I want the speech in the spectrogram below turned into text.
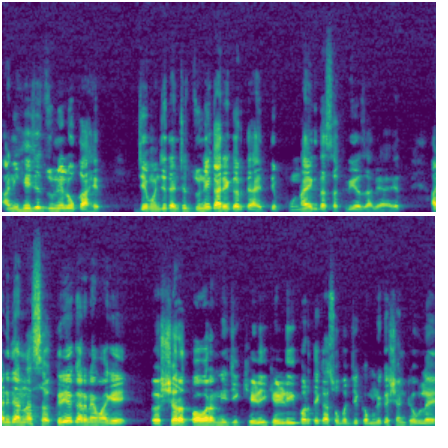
आणि हे जे जुने लोक आहेत जे म्हणजे त्यांचे जुने कार्यकर्ते आहेत ते पुन्हा एकदा सक्रिय झाले आहेत. आणि त्यांना सक्रिय करण्यामागे शरद पवारांनी जी खेळी खेळली प्रत्येकासोबत जे कम्युनिकेशन ठेवलं आहे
